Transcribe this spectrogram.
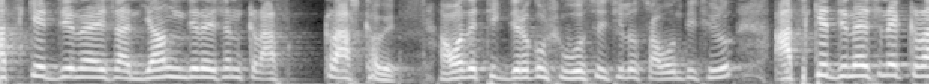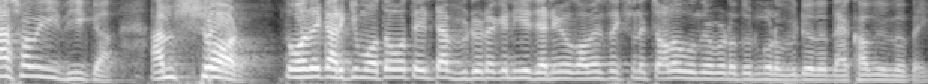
আজকের generation young generation crush crush খাবে। আমাদের ঠিক যেরকম শুভশ্রী ছিল, শ্রাবন্তী ছিল, আজকের জেনারেশনে ক্রাশ হবে ইধিকা। আই এম শিওর তোমাদের আর কি মতামত? এটা ভিডিওটাকে নিয়ে জানিও কমেন্ট সেকশনে চলো বন্ধুরা নতুন কোনো ভিডিওতে দেখা হবে বাই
